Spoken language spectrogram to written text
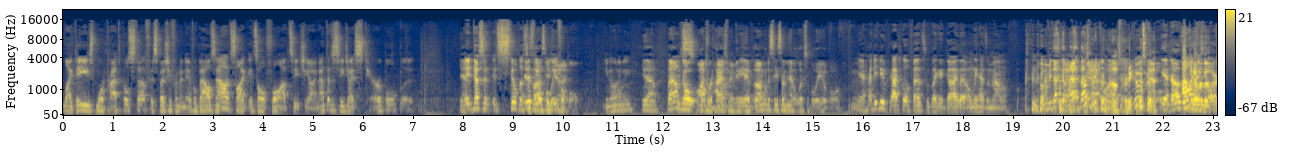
like they use more practical stuff, especially from the naval battles. Now it's like it's all full out CGI. Not that the CGI is terrible, but yeah. it doesn't. It still doesn't is a lot feel of CGI. believable. You know what I mean? Yeah, but I don't It's go watch a overdone. Pirates movie and Yeah, think, oh, but- I'm going to see something that looks believable. Yeah, how do you do practical effects with like a guy that only has a mouth? no, I mean, that, that, that was pretty cool. That was pretty cool. Yeah. yeah, that was I a like good Whenever the, part.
